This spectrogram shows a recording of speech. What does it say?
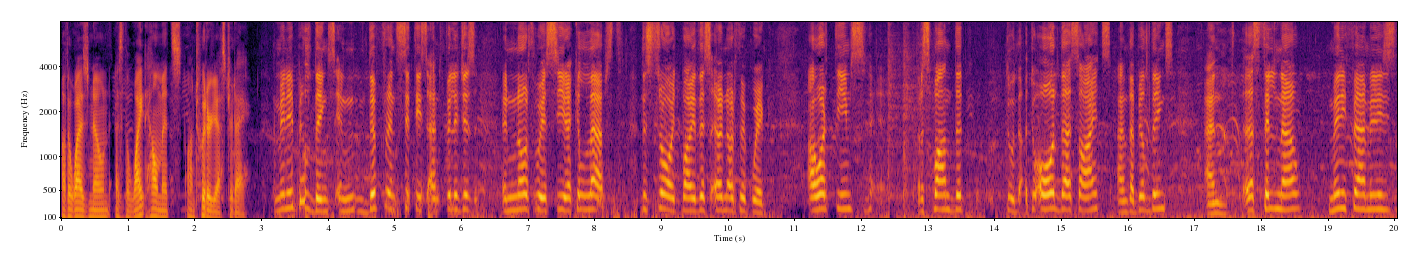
otherwise known as the White Helmets, on Twitter yesterday. Many buildings in different cities and villages in northwest Syria collapsed, destroyed by this earthquake. Our teams responded to, the, to all the sites and the buildings, and uh, still now, many families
